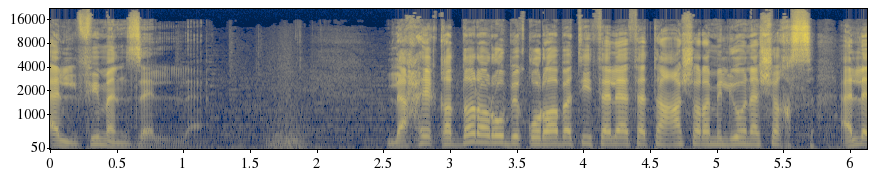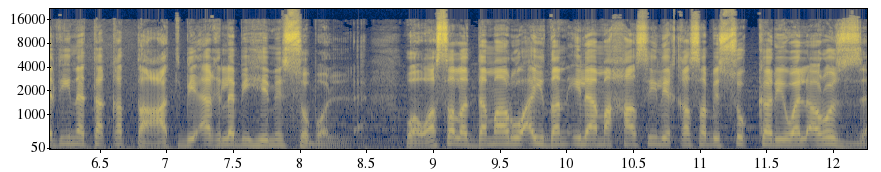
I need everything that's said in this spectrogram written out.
ألف منزل. لحق الضرر بقرابة 13 مليون شخص الذين تقطعت بأغلبهم السبل. ووصل الدمار أيضا إلى محاصيل قصب السكر والأرز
